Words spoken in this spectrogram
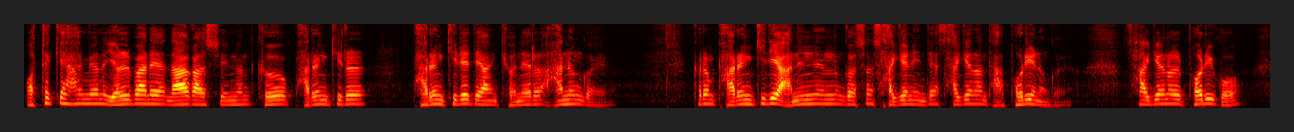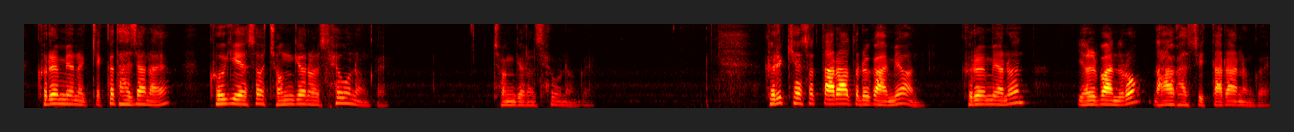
어떻게 하면 열반에 나아갈 수 있는 그 바른 길을 바른 길에 대한 견해를 아는 거예요. 그럼 바른 길이 아는 것은 사견인데 사견은 다 버리는 거예요. 사견을 버리고 그러면은 깨끗하잖아요. 거기에서 정견을 세우는 거예요. 정견을 세우는 거예요. 그렇게 해서 따라 들어가면 그러면은 열반으로 나아갈 수 있다라는 거예요.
